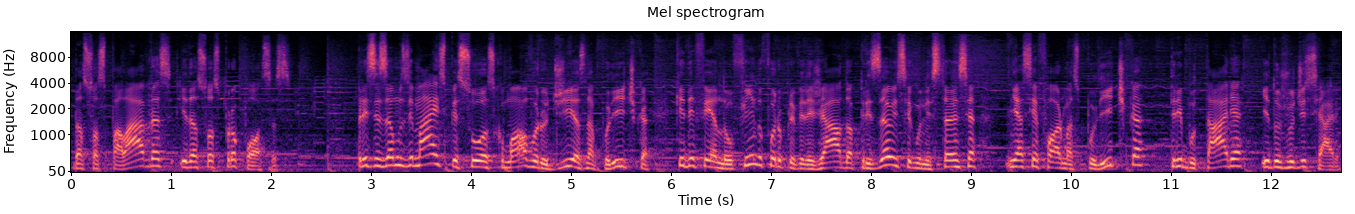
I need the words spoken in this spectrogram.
das suas palavras e das suas propostas. Precisamos de mais pessoas como Álvaro Dias na política que defendam o fim do foro privilegiado, a prisão em segunda instância e as reformas política, tributária e do judiciário.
